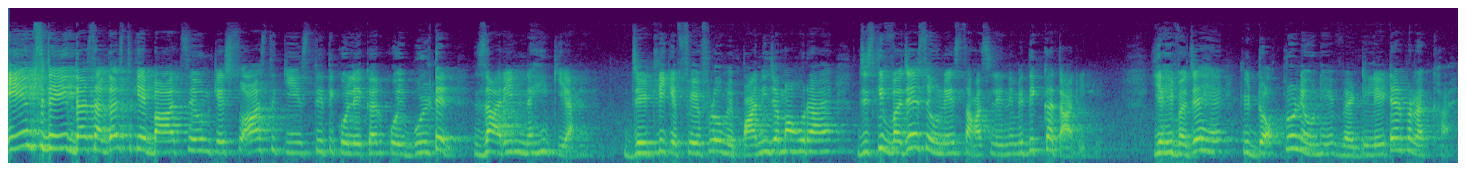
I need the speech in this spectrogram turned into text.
एम्स ने 10 अगस्त के बाद से उनके स्वास्थ्य की स्थिति को लेकर कोई बुलेटिन जारी नहीं किया है। जेटली के फेफड़ों में पानी जमा हो रहा है, जिसकी वजह से उन्हें सांस लेने में दिक्कत आ रही है। यही वजह है कि डॉक्टरों ने उन्हें वेंटिलेटर पर रखा है।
